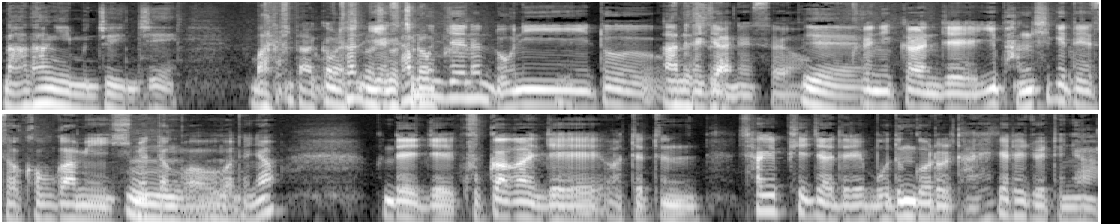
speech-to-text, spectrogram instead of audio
난항이 문제인지 맞습니다. 아까 말씀하신 예산 문제는 논의도 되지 않았어요. 예. 그러니까 이제 이 방식에 대해서 거부감이 심했던 음, 거거든요. 근데 이제 국가가 이제 어쨌든 사기 피해자들의 모든 거를 다 해결해 줘야 되냐.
